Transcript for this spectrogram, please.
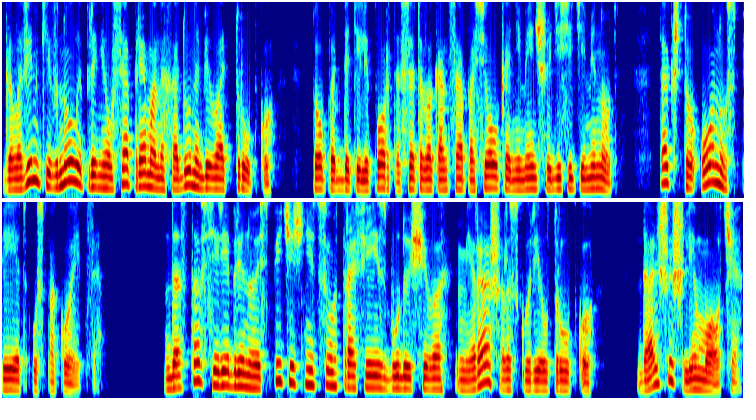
Головин кивнул и принялся прямо на ходу набивать трубку. Топать до телепорта с этого конца поселка не меньше десяти минут, так что он успеет успокоиться. Достав серебряную спичечницу, трофей из будущего, Мираж раскурил трубку. Дальше шли молча.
